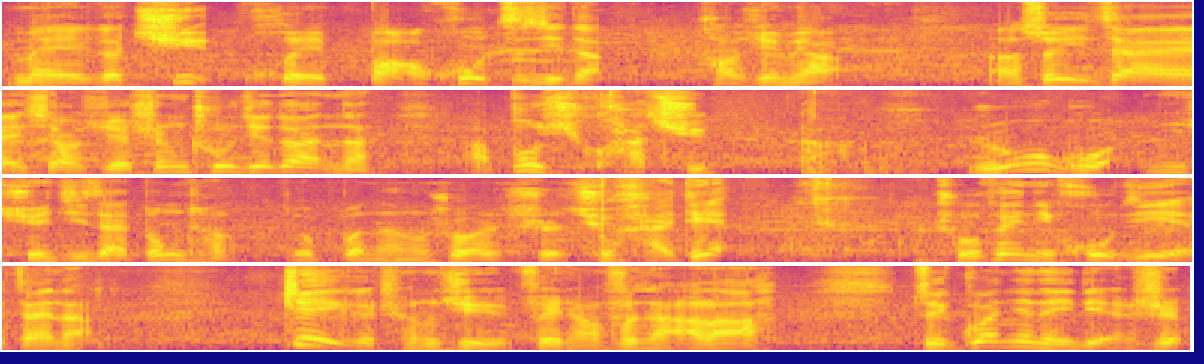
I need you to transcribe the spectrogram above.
每个区会保护自己的好学苗，啊，所以在小学升初阶段呢，啊，不许跨区啊。如果你学籍在东城，就不能说是去海淀，除非你户籍也在那儿。这个程序非常复杂了啊。最关键的一点是，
